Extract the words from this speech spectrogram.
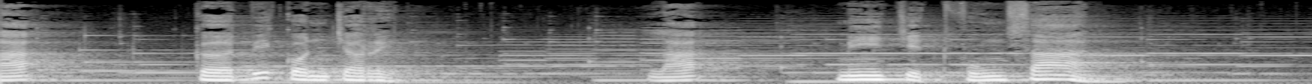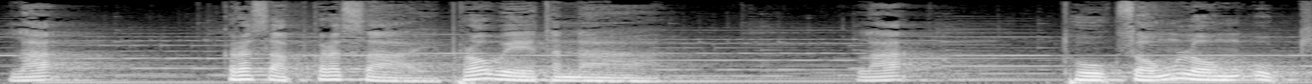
ละ เกิดวิกลจริต ละ มีจิตฟุ้งซ่าน ละ กระสับกระส่ายเพราะเวทนา ละถูกสงลงอุกเข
